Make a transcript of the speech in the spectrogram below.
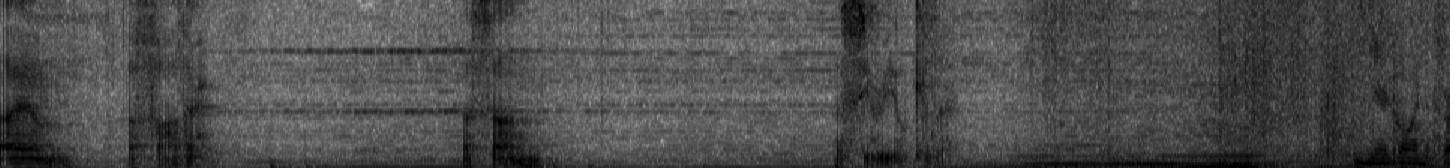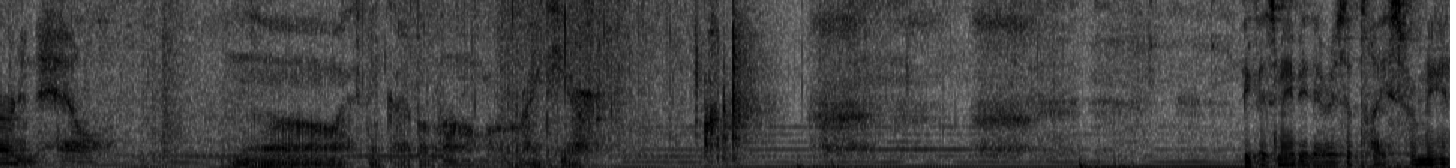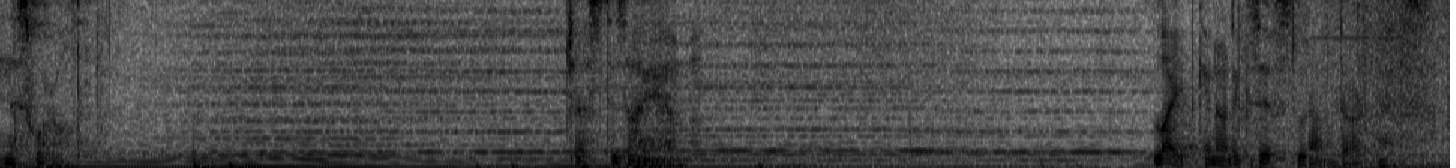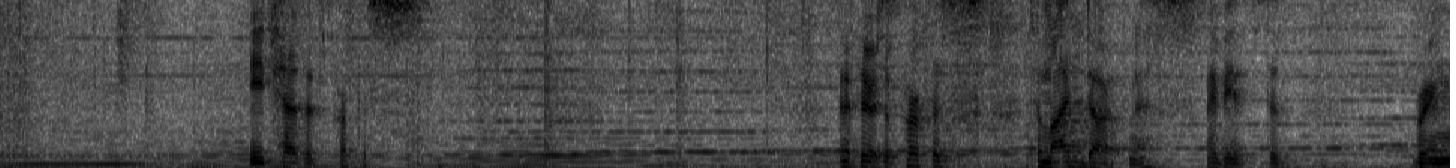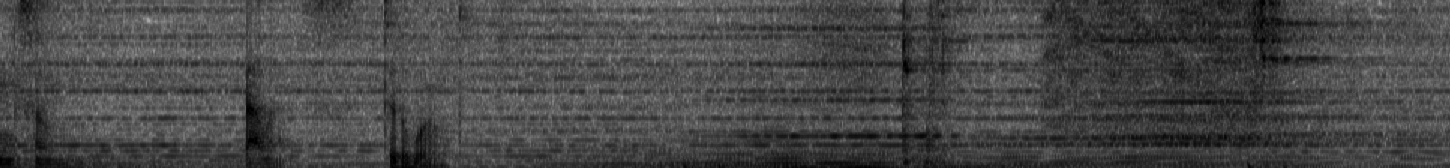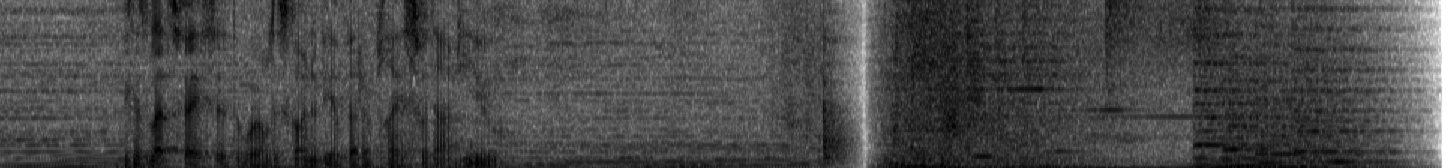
I am a father, a son, a serial killer. You're going to burn in hell. No, I think I belong right here. Because maybe there is a place for me in this world. Just as I am. Light cannot exist without darkness. Each has its purpose. And if there's a purpose to my darkness, maybe it's to bring some balance to the world. Because let's face it, the world is going to be a better place without you.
